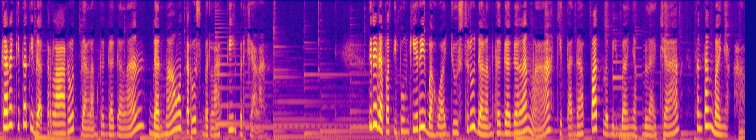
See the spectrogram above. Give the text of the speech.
Karena kita tidak terlarut dalam kegagalan dan mau terus berlatih berjalan. Tidak dapat dipungkiri bahwa justru dalam kegagalanlah kita dapat lebih banyak belajar tentang banyak hal.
